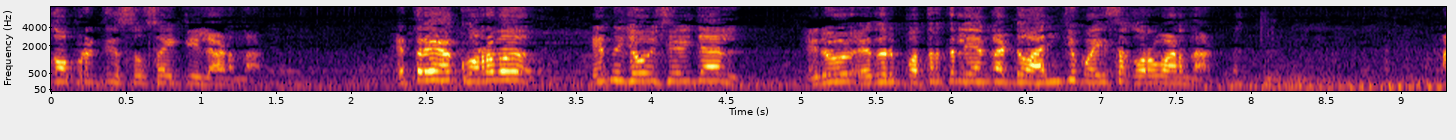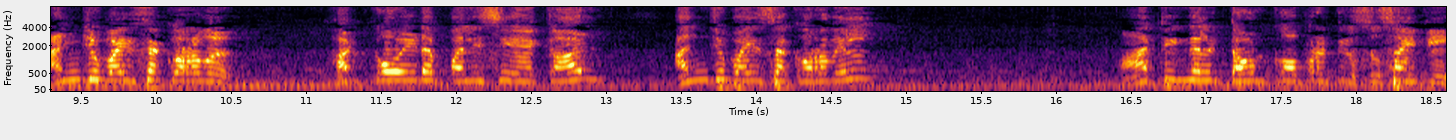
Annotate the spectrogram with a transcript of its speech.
കോപ്പറേറ്റീവ് സൊസൈറ്റിയിലാണെന്നാണ്. എത്രയാ കുറവ് എന്ന് ചോദിച്ചു കഴിഞ്ഞാൽ ഏതൊരു പത്രത്തിൽ ഞാൻ കണ്ടു അഞ്ചു പൈസ കുറവാണെന്നാണ്. അഞ്ചു പൈസ കുറവ് ഹഡ്കോയുടെ പലിശയേക്കാൾ അഞ്ചു പൈസ കുറവിൽ ആറ്റിങ്ങൽ ടൗൺ കോപ്പറേറ്റീവ് സൊസൈറ്റി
